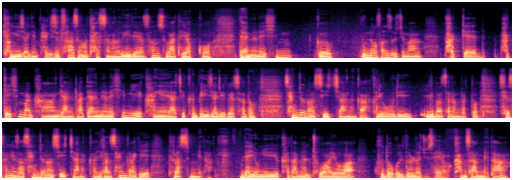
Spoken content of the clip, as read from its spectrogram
경이적인 124승을 달성하는 위대한 선수가 되었고 내면의 힘, 그 운동선수지만 밖에 밖에 힘만 강한 게 아니라 내면의 힘이 강해야지 그 메이저리그에서도 생존할 수 있지 않을까. 그리고 우리 일반 사람들도 세상에서 생존할 수 있지 않을까. 이런 생각이 들었습니다. 내용이 유익하다면 좋아요와 구독을 눌러주세요. 감사합니다.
